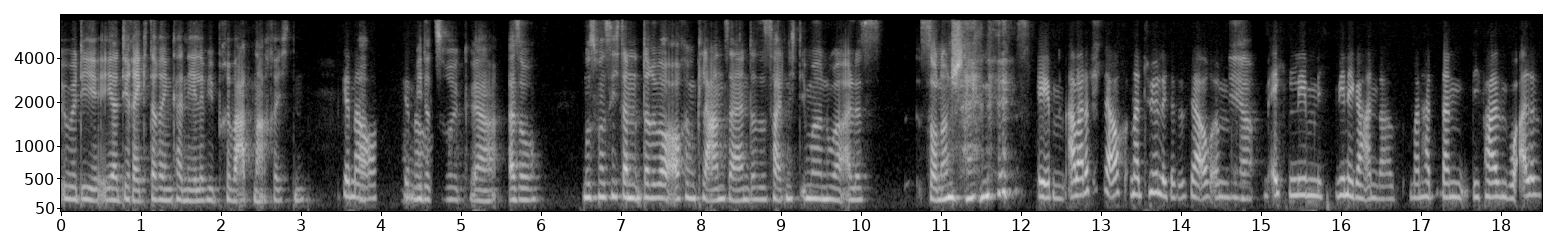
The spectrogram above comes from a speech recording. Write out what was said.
über die eher direkteren Kanäle wie Privatnachrichten. Genau, äh, genau. Wieder zurück, ja. Also muss man sich dann darüber auch im Klaren sein, dass es halt nicht immer nur alles Sonnenschein ist. Eben, aber das ist ja auch natürlich, das ist ja auch im, ja. im echten Leben nicht weniger anders. Man hat dann die Phasen, wo alles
